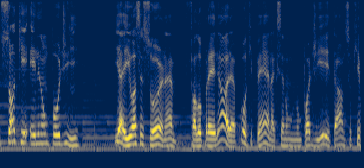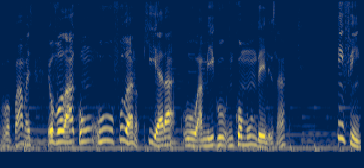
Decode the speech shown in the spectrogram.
Só que ele não pôde ir. E aí o assessor, né, falou para ele: Olha, pô, que pena que você não, não pode ir e tal, não sei o que, papapá, mas eu vou lá com o fulano, que era o amigo em comum deles, né? Enfim,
